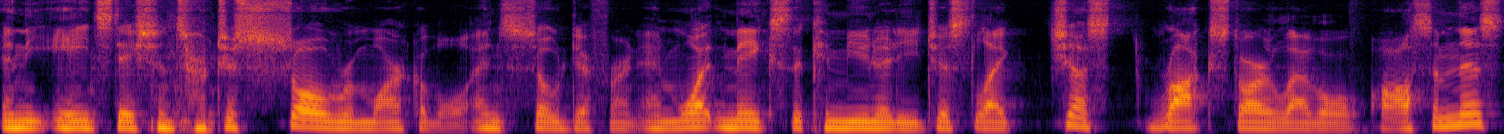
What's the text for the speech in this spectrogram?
and the aid stations are just so remarkable and so different and what makes the community just like just rock star level awesomeness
